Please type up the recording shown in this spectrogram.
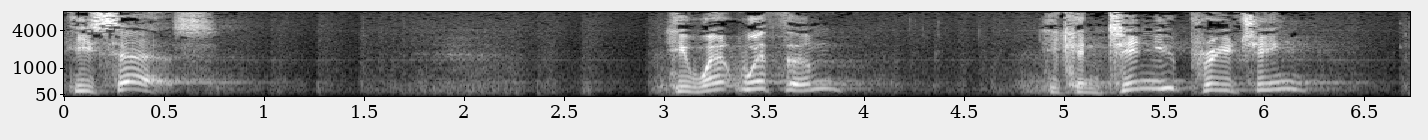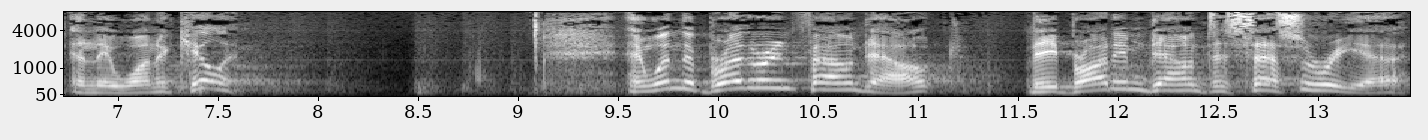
he says, he went with them, he continued preaching, and they want to kill him. And when the brethren found out, they brought him down to Caesarea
